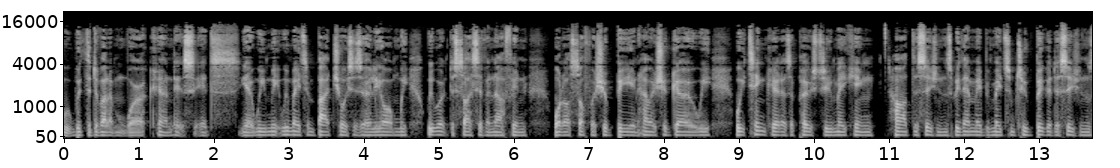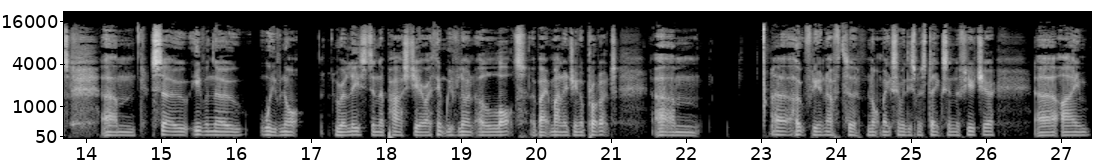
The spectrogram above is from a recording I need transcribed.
with the development work, and it's it's we we we made some bad choices early on. We we weren't decisive enough in what our software should be and how it should go. We we tinkered as opposed to making hard decisions. We then maybe made some too bigger decisions. Um, so even though we've not released in the past year, I think we've learned a lot about managing a product. Um, uh, hopefully enough to not make some of these mistakes in the future. Uh, I'm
